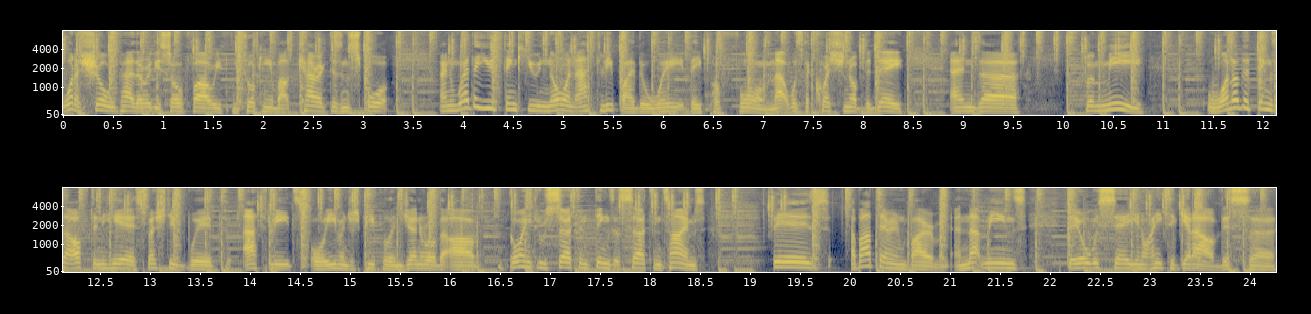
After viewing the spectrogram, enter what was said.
what a show we've had already so far. We've been talking about characters in sport and whether you think you know an athlete by the way they perform. That was the question of the day. And uh, for me, one of the things I often hear, especially with athletes or even just people in general that are going through certain things at certain times, is about their environment. And that means they always say, you know, I need to get out of this uh,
